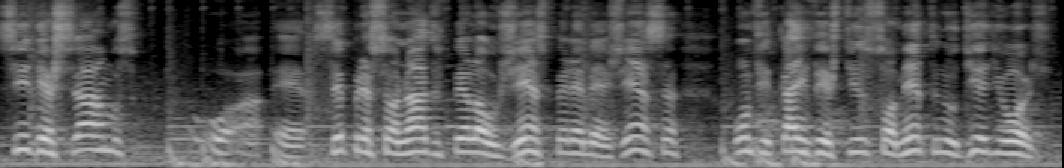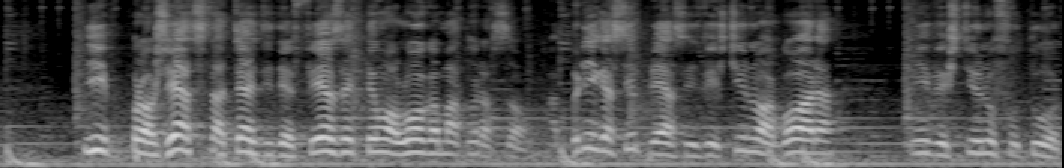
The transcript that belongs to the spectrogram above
Se deixarmos é, ser pressionados pela urgência, pela emergência, vão ficar investidos somente no dia de hoje. E projetos estratégicos de defesa têm uma longa maturação. A briga é sempre essa, investir no agora e investir no futuro.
